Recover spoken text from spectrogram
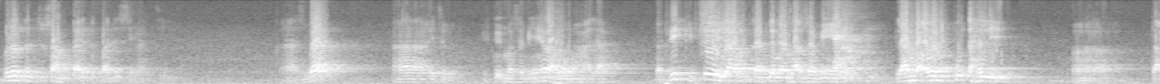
Belum tentu sampai kepada si mati ha, Sebab ha, Itu ikut mazhab Syafi'i lah Allah Alam. Tapi kita yang kata mazhab Syafi'i lambat orang jemput tahlil. Ha, tak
